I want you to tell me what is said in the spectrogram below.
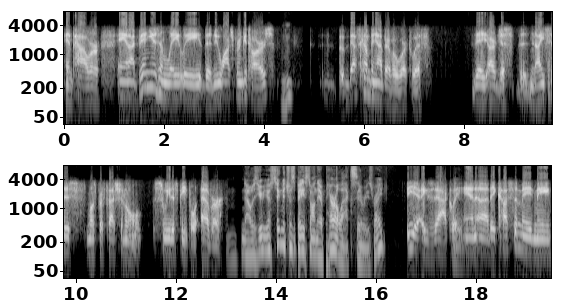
and power. And I've been using lately the new Washburn guitars. The Best company I've ever worked with. They are just the nicest, most professional, sweetest people ever. Now, is your your signature's based on their Parallax series, right? Yeah, exactly. And uh, they custom made me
